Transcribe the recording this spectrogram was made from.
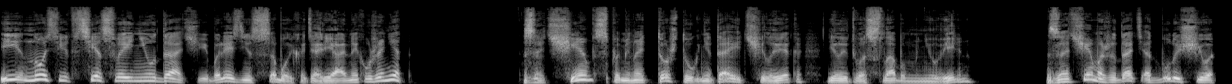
и носит все свои неудачи и болезни с собой, хотя реальных уже нет. Зачем вспоминать то, что угнетает человека, делает его слабым и неуверенным? Зачем ожидать от будущего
